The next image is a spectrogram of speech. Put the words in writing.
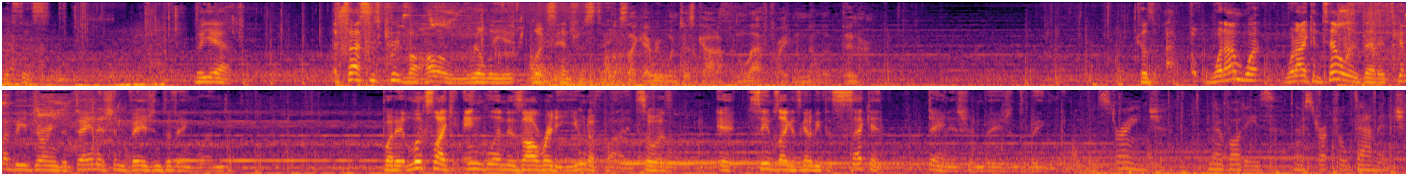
What's this? But yeah, Assassin's Creed Valhalla really looks interesting. Looks like everyone just got up and left right in the middle of dinner. Because uh, what I'm what what I can tell is that it's going to be during the Danish invasions of England, but it looks like England is already unified. So it seems like it's going to be the second Danish invasions of England. Strange. No bodies, no structural damage,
